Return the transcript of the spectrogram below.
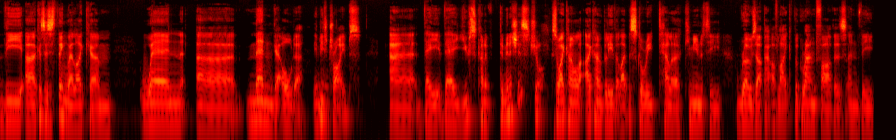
the because there's this thing where like um, when uh, men get older in these tribes, uh, they their use kind of diminishes. Sure. So I kind of I kind of believe that like the storyteller community rose up out of like the grandfathers and the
